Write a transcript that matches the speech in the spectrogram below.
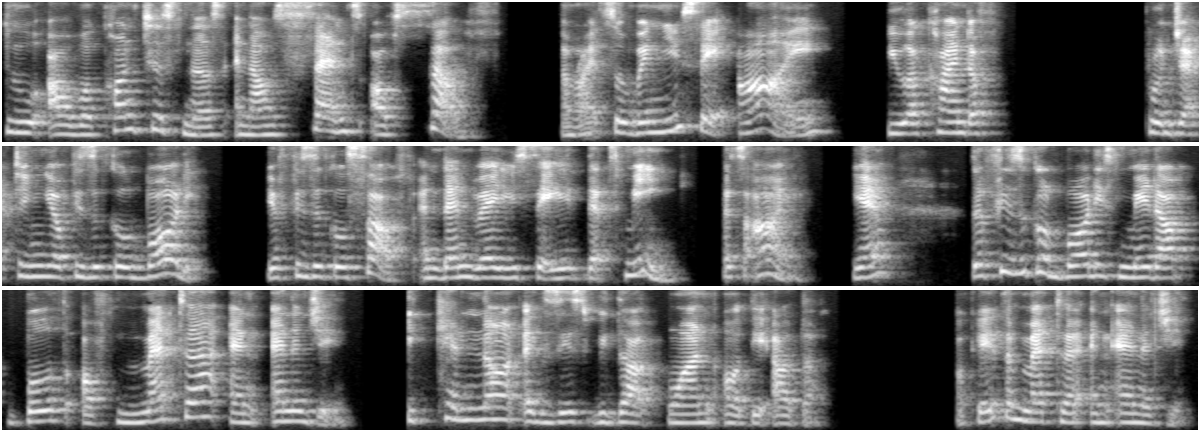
to our consciousness and our sense of self. All right. So when you say I, you are kind of projecting your physical body, your physical self. And then where you say, that's me, that's I. Yeah. The physical body is made up both of matter and energy. It cannot exist without one or the other. Okay, the matter and energy.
